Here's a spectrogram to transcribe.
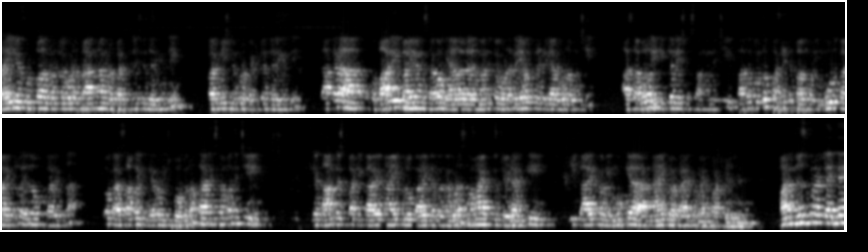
railway football గ్రౌండ్లో కూడా ప్రాంగణంలో పరిశీలించడం జరిగింది. పర్మిషన్ కూడా పెట్టడం జరిగింది. అక్కడ ఒక భారీ బహిరంగ సభ ఒక యాభై వేల మందితో కూడా రేవంత్ రెడ్డి గారు కూడా వచ్చి ఆ సభలో ఈ డిక్లరేషన్ సంబంధించి పదకొండు పన్నెండు పదమూడు మూడు తారీఖులో ఏదో ఒక తారీఖున ఒక సభ నిర్వహించబోతున్నాం. దానికి సంబంధించి ఇక కాంగ్రెస్ పార్టీ కార్య నాయకులు కార్యకర్తలను కూడా సమాయత్తం చేయడానికి ఈ కార్యక్రమం ముఖ్య నాయకుల కార్యక్రమం ఏర్పాటు చేసింది. మనం చూసుకున్నట్లయితే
